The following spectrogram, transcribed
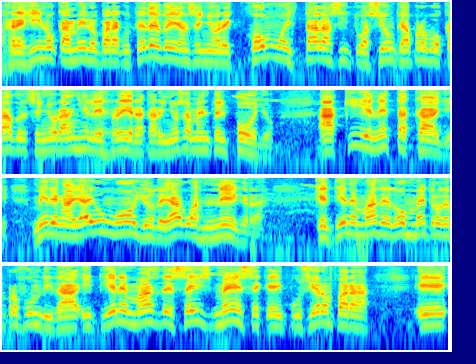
Regino Camilo, para que ustedes vean, señores, cómo está la situación que ha provocado el señor Ángel Herrera, cariñosamente el pollo, aquí en esta calle. Miren, allá hay un hoyo de aguas negras que tiene más de dos metros de profundidad y tiene más de seis meses que pusieron para eh,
